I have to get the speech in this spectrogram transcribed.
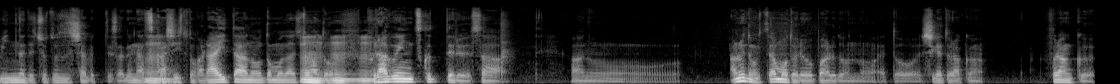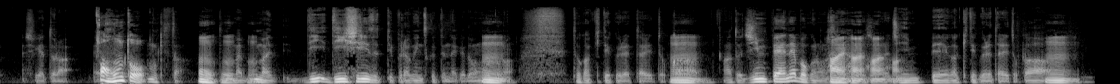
みんなでちょっとずつ喋ってさ、で、懐かしい人とか、ライターのお友達と、あと、プラグイン作ってるさ、あのーあの人も来てた元レオパルドンの、えっと、シゲトラくん。フランク、シゲトラ。あ、本当？もう来てた。うんうんうんまあ今、D、D シリーズっていうプラグイン作ってんだけど、の。とか来てくれたりとか、うんあと、ジンペイね、僕のはいはいはいはいジンペイが来てくれたりとか、うん。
